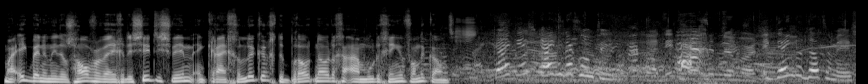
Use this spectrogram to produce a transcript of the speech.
Maar ik ben inmiddels halverwege de City Swim en krijg gelukkig de broodnodige aanmoedigingen van de kant. Kijk eens, kijk eens, daar komt hij. Ja, dit is het nummer. Ik denk dat dat hem is.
